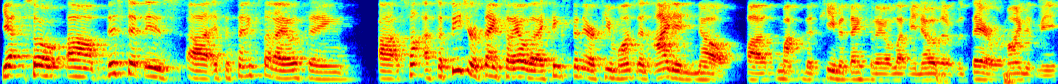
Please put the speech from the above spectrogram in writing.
Yeah. So uh, this tip is uh, it's a Thanks.io thing. Uh, so, it's a feature of Thanks.io that I think's been there a few months, and I didn't know. My, the team at Thanks.io let me know that it was there, reminded me.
